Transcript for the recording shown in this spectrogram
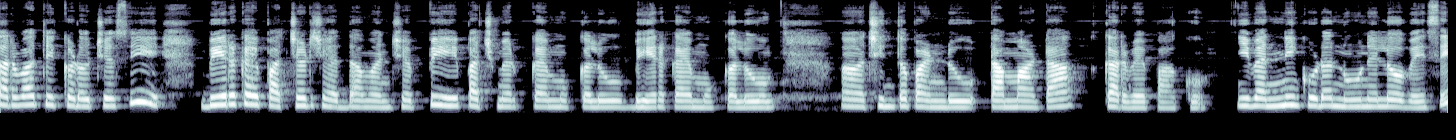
తర్వాత ఇక్కడ వచ్చేసి బీరకాయ పచ్చడి చేద్దామని చెప్పి పచ్చిమిరపకాయ ముక్కలు, బీరకాయ ముక్కలు, చింతపండు, టమాటా, కరివేపాకు ఇవన్నీ కూడా నూనెలో వేసి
